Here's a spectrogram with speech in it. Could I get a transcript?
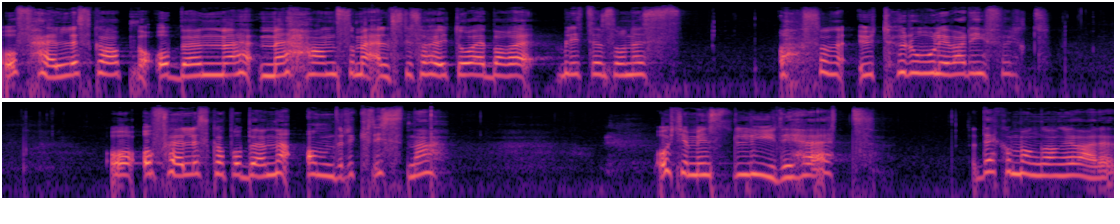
og fellesskap og bønn med, med, Han som jeg elsker så høyt, er bare blitt en sånn, sånn utrolig verdifullt. Og, og, fellesskap og bønn med andre kristne. Og ikke minst lydighet. Det kan mange ganger være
